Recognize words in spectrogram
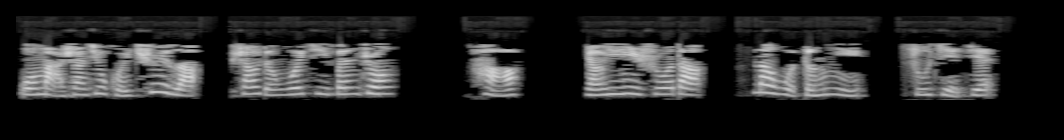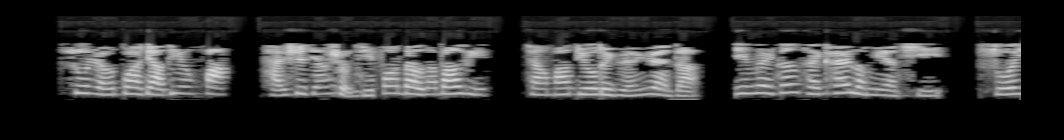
我马上就回去了。稍等我几分钟。”好，姚依依说道：“那我等你，苏姐姐。”苏柔挂掉电话，还是将手机放到了包里，将包丢得远远的。因为刚才开了免提，所以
